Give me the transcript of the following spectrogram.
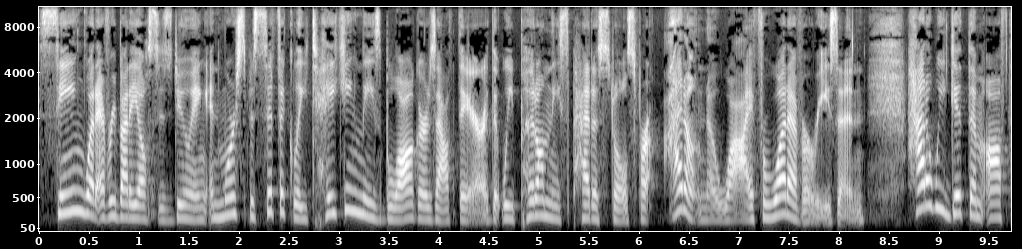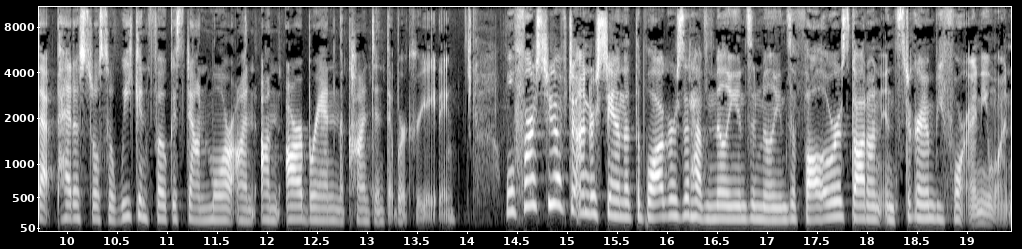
seeing what everybody else is doing and more specifically taking these bloggers out there that we put on these pedestals for I don't know why for whatever reason how do we get them off that pedestal so we can focus down more on on our brand and the content that we're creating Well, first you have to understand that the bloggers that have millions and millions of followers got on Instagram before anyone.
